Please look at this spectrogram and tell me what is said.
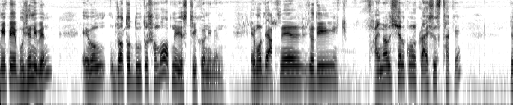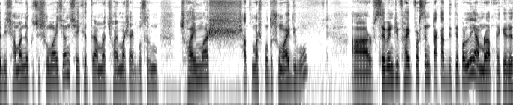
মেপে বুঝে নেবেন। এবং যত দ্রুত সম্ভব আপনি রেজিস্ট্রি করে নেবেন। এর মধ্যে আপনার যদি ফাইনান্সিয়াল কোনো ক্রাইসিস থাকে, যদি সামান্য কিছু সময় চান, সেক্ষেত্রে আমরা ছয় মাস, এক বছর, ছয় মাস, সাত মাস মতো সময় দিব। আর সেভেন্টি ফাইভ পার্সেন্ট টাকা দিতে পারলেই আমরা আপনাকে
